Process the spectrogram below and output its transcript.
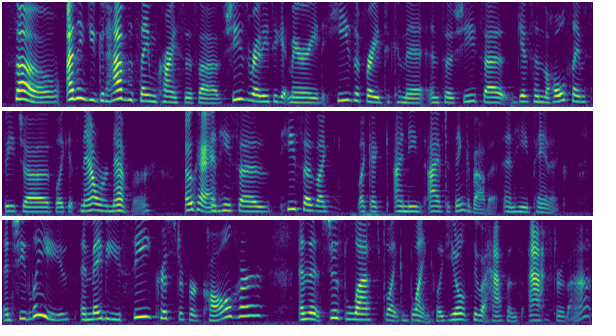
So I think you could have the same crisis of she's ready to get married, he's afraid to commit, and so she says gives him the whole same speech of like it's now or never. Okay. and he says he says like like I, I need i have to think about it and he panics and she leaves and maybe you see christopher call her and it's just left like blank like you don't see what happens after that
